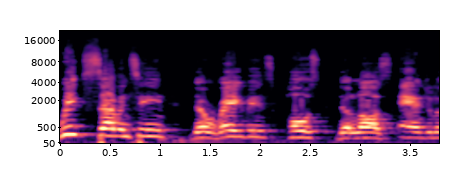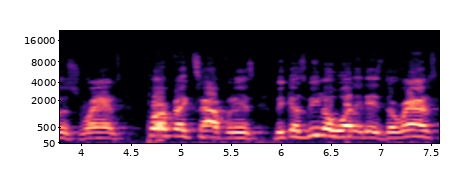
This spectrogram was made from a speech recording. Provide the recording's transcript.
Week 17, the Ravens host the Los Angeles Rams perfect time for this because we know what it is. The Rams,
